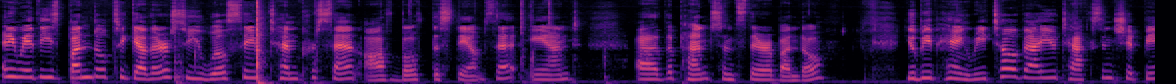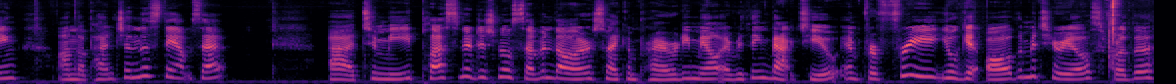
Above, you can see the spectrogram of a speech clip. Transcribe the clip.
Anyway, these bundle together, so you will save 10% off both the stamp set and uh, the punch since they're a bundle. You'll be paying retail value, tax, and shipping on the punch and the stamp set uh, to me, plus an additional $7 so I can priority mail everything back to you. And for free, you'll get all the materials for the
